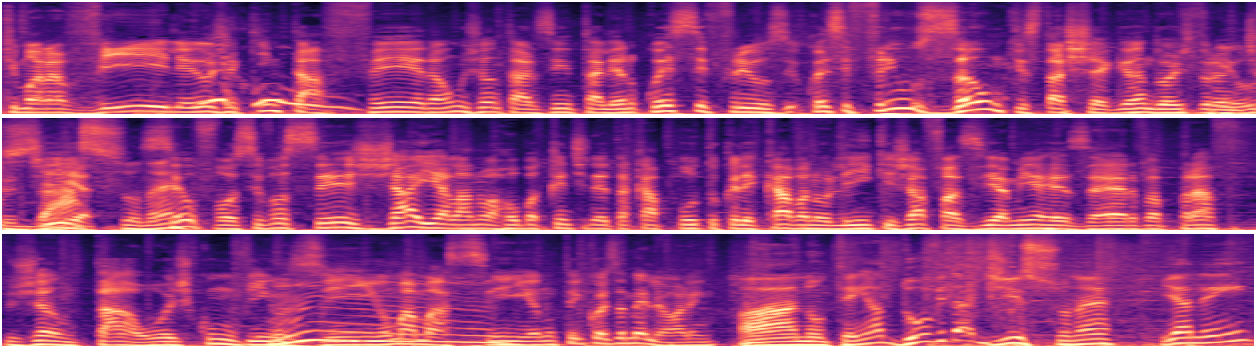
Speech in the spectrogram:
Que maravilha! E hoje é quinta-feira, um jantarzinho italiano com esse friozinho, com esse friozão que está chegando hoje durante Friozaço, o dia. né? Se eu fosse você, já ia lá no arroba Cantineta Caputo, clicava no link, já fazia a minha reserva pra jantar hoje com um vinhozinho, uma massinha. Não tem coisa melhor, hein? Ah, não tenha dúvida disso, né? E além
